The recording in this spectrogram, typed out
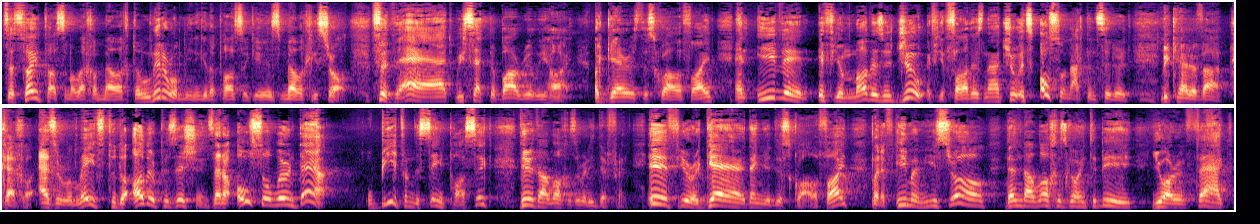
So Tasim Alecha Melech. The literal meaning of the pasuk is Melech Yisrael. For that, we set the bar really high. A ger is disqualified, and even if your mother's a Jew, if your father's not Jew, it's also not considered Bikereva Checho. As it relates to the other positions that are also learned out albeit from the same pasuk, there the Allah is already different. If you're a ger, then you're disqualified. But if imam Yisrael, then the Allah is going to be you are in fact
